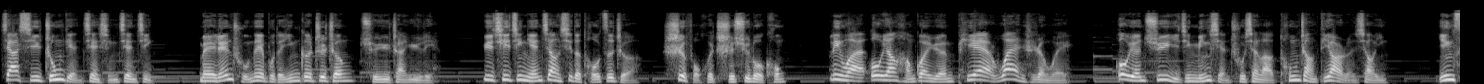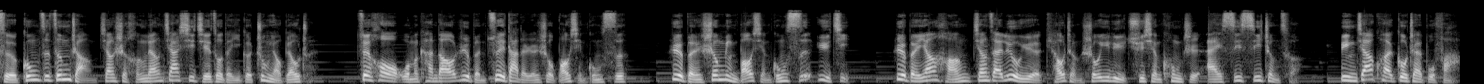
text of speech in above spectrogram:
加息终点渐行渐近，美联储内部的鹰鸽之争却愈战愈烈。预期今年降息的投资者是否会持续落空？另外，欧央行官员 Pierre Wang 认为，欧元区已经明显出现了通胀第二轮效应，因此工资增长将是衡量加息节奏的一个重要标准。最后，我们看到日本最大的人寿保险公司日本生命保险公司预计，日本央行将在六月调整收益率曲线控制 ICC 政策，并加快购债步伐。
